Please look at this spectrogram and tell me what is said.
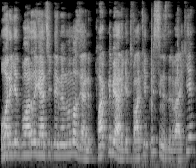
o hareket bu arada gerçekten inanılmaz yani. Farklı bir hareket. Fark etmişsinizdir belki.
